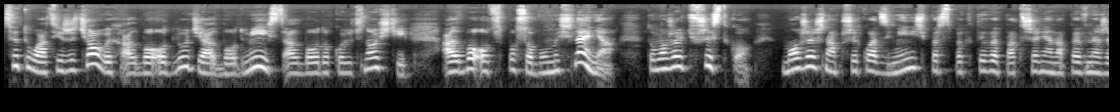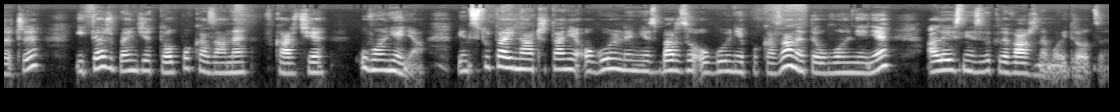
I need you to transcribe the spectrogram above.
sytuacji życiowych, albo od ludzi, albo od miejsc, albo od okoliczności, albo od sposobu myślenia. To może być wszystko. Możesz na przykład zmienić perspektywę patrzenia na pewne rzeczy i też będzie to pokazane w karcie uwolnienia. Więc tutaj na czytanie ogólnym jest bardzo ogólnie pokazane to uwolnienie, ale jest niezwykle ważne, moi drodzy.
